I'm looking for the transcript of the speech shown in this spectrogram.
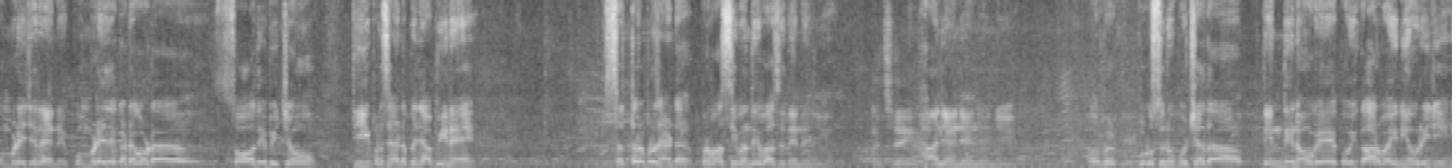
ਕੁੰਬੜੇ 'ਚ ਰਹਿੰਦੇ ਕੁੰਬੜੇ ਦੇ ਘੱਟੋ ਘੱਟ 100 ਦੇ ਵਿੱਚੋਂ 30% ਪੰਜਾਬੀ ਨੇ 70% ਪ੍ਰਵਾਸੀ ਬੰਦੇ ਵੱਸਦੇ ਨੇ ਜੀ। ਅੱਛਾ ਜੀ। ਹਾਂਜੀ ਹਾਂਜੀ ਹਾਂਜੀ ਹਾਂਜੀ। ਔਰ ਫਿਰ ਪੁਲਿਸ ਨੂੰ ਪੁੱਛਿਆ ਤਾਂ 3 ਦਿਨ ਹੋ ਗਏ ਕੋਈ ਕਾਰਵਾਈ ਨਹੀਂ ਹੋ ਰਹੀ ਜੀ।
